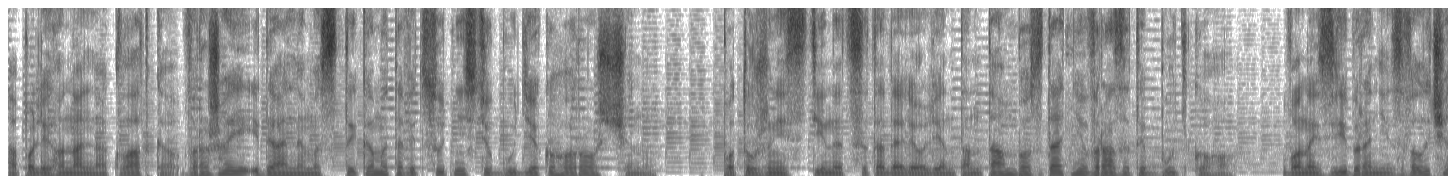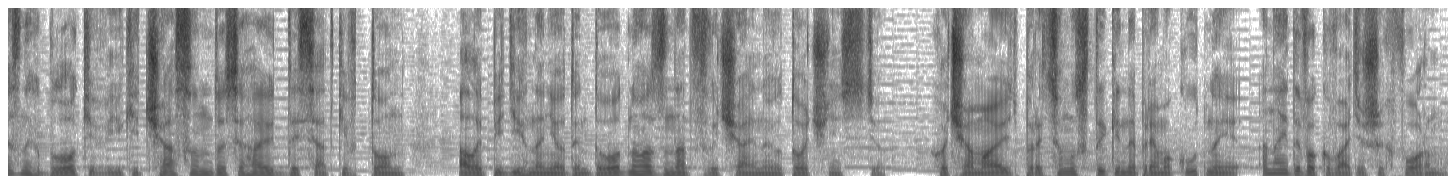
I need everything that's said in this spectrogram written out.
А полігональна кладка вражає ідеальними стиками та відсутністю будь-якого розчину. Потужні стіни цитаделі Олєнтантамбо здатні вразити будь-кого. Вони зібрані з величезних блоків, які часом досягають десятків тонн, але підігнані один до одного з надзвичайною точністю, хоча мають при цьому стики не прямокутної, а найдивакуватіших форм.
